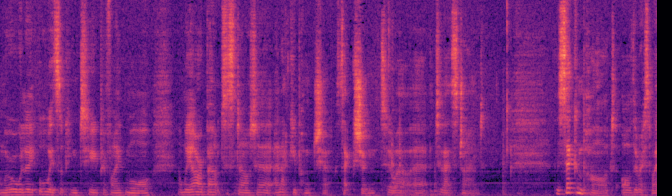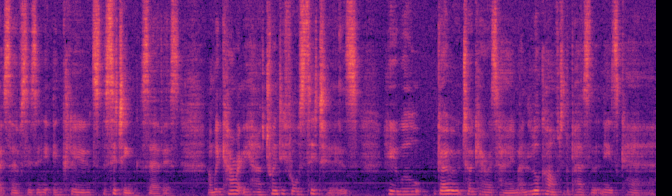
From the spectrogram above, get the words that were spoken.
and we're always, looking to provide more. And we are about to start a, an acupuncture section to, our, uh, to that strand. The second part of the respite services in, includes the sitting service, and we currently have 24 sitters who will go to a carer's home and look after the person that needs care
